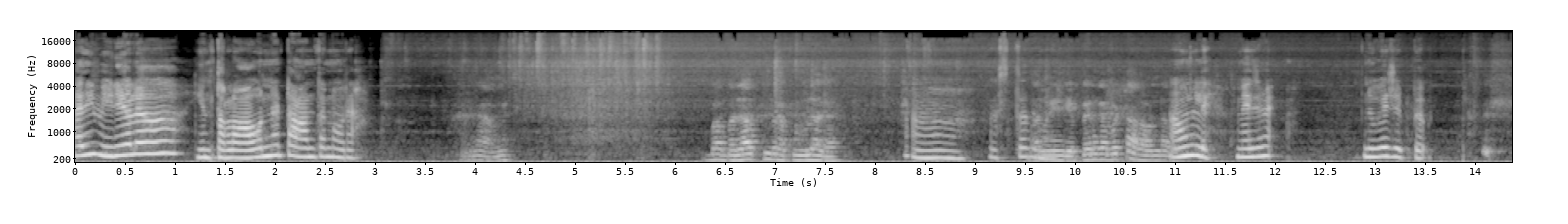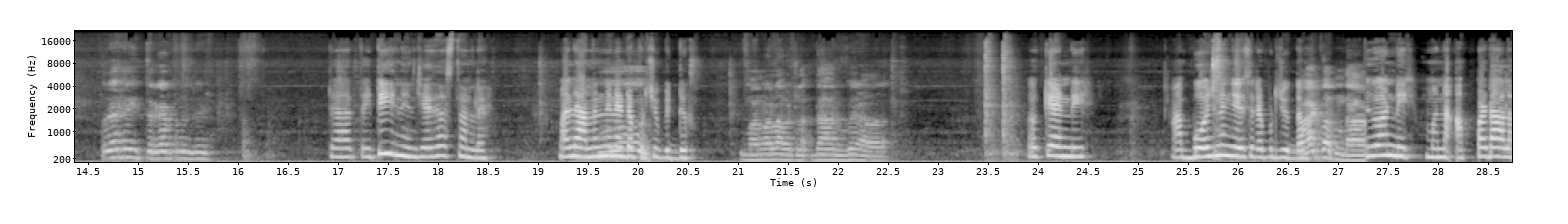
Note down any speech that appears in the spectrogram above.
అది వీడియోలో ఉన్నట్టు. బా భలే వస్తుందిరా పువ్వులాగా. వస్తుంది అవునులే నిజమే. నువ్వే చెప్పావు. జాగ్రత్త. ఇటీ నేను చేసేస్తానులే. మళ్ళీ అన్నం తినేటప్పుడు చూపిద్దు. ఓకే అండి. ఆ భోజనం చేసేటప్పుడు చూద్దాం. ఇదిగోండి మన అప్పడాల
